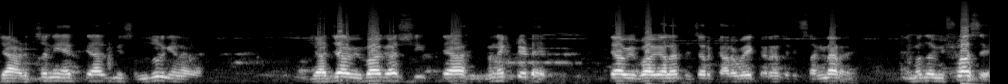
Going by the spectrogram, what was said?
ज्या अडचणी आहेत त्या मी समजून घेणार आहे. ज्या ज्या विभागाशी त्या कनेक्टेड आहेत त्या विभागाला त्याच्यावर कारवाई करण्यासाठी सांगणार आहे. आणि माझा विश्वास आहे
